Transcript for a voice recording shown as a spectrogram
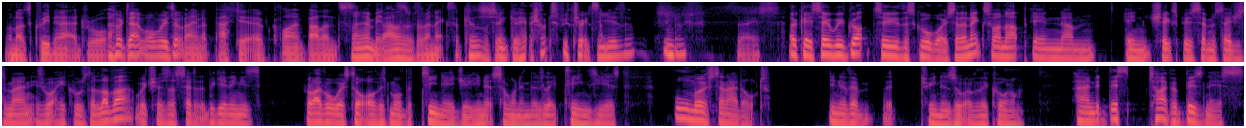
when I was cleaning out a drawer. Oh, that one we're talking found a packet of client balance Client mints balance. from an ex. Because I was thinking it must be 20 years old. So Okay, so we've got to the schoolboy. So the next one up in um, in Shakespeare's Seven Stages of Man is what he calls the lover, which, as I said at the beginning, is what I've always thought of as more the teenager. You know, someone in those late teens years, almost an adult. You know, the the tweeners or whatever they call them. And this type of business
